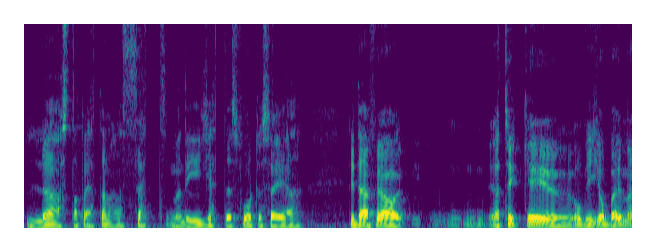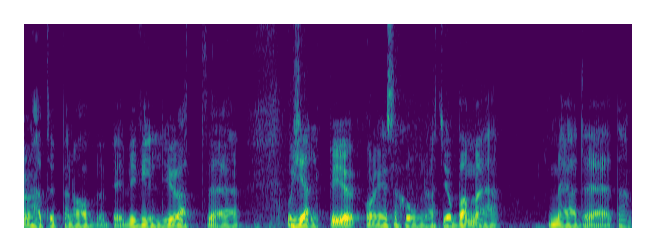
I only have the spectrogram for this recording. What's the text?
lösta på ett eller annat sätt. Men det är jättesvårt att säga. Det är därför jag, jag tycker ju, och vi jobbar ju med den här typen av, vi vi vill ju att, eh, och hjälper ju organisationer att jobba med, med eh, den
